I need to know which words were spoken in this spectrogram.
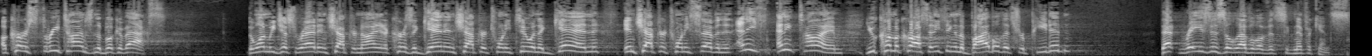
occurs three times in the book of Acts. The one we just read in chapter 9, it occurs again in chapter 22 and again in chapter 27. And any, any time you come across anything in the Bible that's repeated, that raises the level of its significance.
